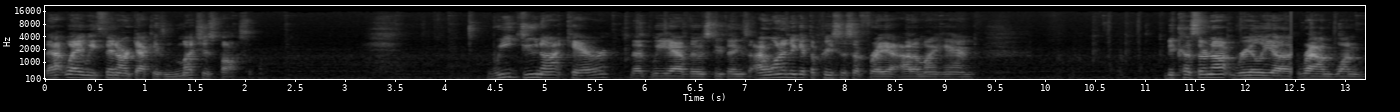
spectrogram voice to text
That way we thin our deck as much as possible. We do not care that we have those two things. I wanted to get the Priestess of Freya out of my hand because they're not really a round one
